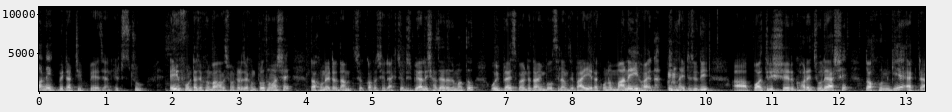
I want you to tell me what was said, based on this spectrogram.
অনেক বেটার চিপ পেয়ে যান ইটস ট্রু এই ফোনটা যখন বাংলাদেশ মার্কেটে যখন প্রথম আসে, তখন এটার দাম কত ছিল? একচল্লিশ বিয়াল্লিশ হাজারের মতো। ওই প্রাইস পয়েন্টে তো আমি বলছিলাম যে, ভাই, এটা কোনো মানেই হয় না। এটা যদি পঁয়ত্রিশের ঘরে চলে আসে, তখন গিয়ে একটা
